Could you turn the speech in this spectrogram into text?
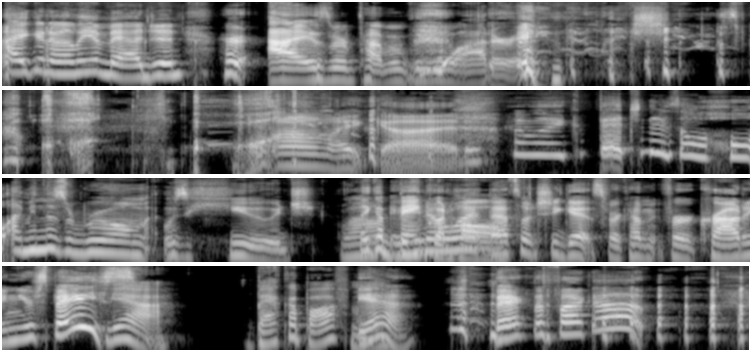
I can only imagine her eyes were probably watering. like she was oh my god! I'm like, bitch, there's a whole I mean, this room was huge. like a banquet you know what? hall. That's what she gets for coming for crowding your space. yeah. Back up off me. yeah. Back the fuck up.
